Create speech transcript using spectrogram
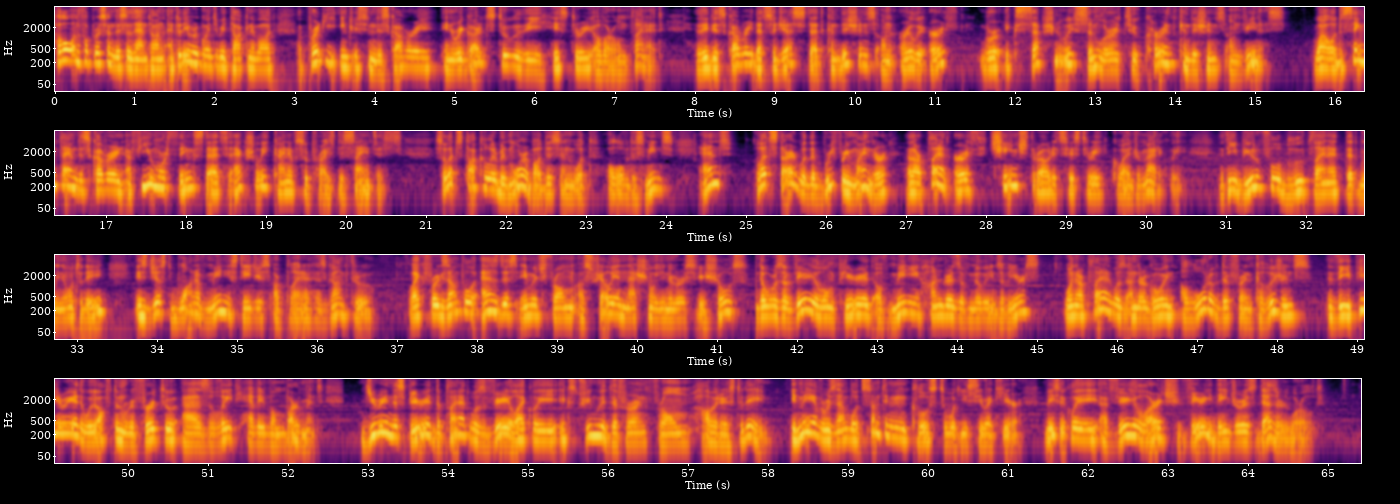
Hello wonderful person, this is Anton and today we're going to be talking about a pretty interesting discovery in regards to the history of our own planet. The discovery that suggests that conditions on early Earth were exceptionally similar to current conditions on Venus, while at the same time discovering a few more things that actually kind of surprised the scientists. So let's talk a little bit more about this and what all of this means, and Let's start with a brief reminder that our planet Earth changed throughout its history quite dramatically. The beautiful blue planet that we know today is just one of many stages our planet has gone through. Like for example, as this image from Australian National University shows, there was a very long period of many hundreds of millions of years when our planet was undergoing a lot of different collisions, the period we often refer to as late heavy bombardment, during this period, the planet was very likely extremely different from how it is today. It may have resembled something close to what you see right here, basically a very large, very dangerous desert world,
